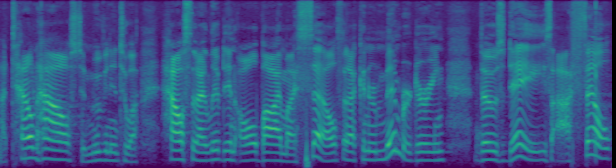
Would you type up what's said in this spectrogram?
a townhouse to moving into a house that I lived in all by myself. And I can remember during those days, I felt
